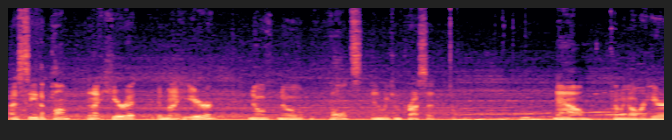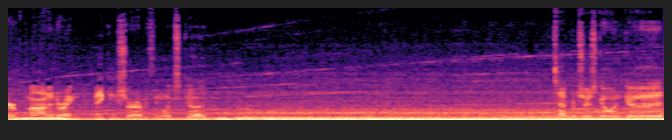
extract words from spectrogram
I see the pump and I hear it in my ear, no, no volts, and we can press it. Now, coming over here, monitoring, making sure everything looks good. Temperature's going good.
